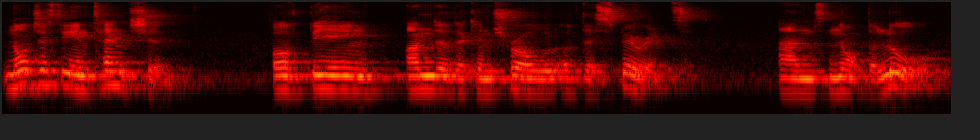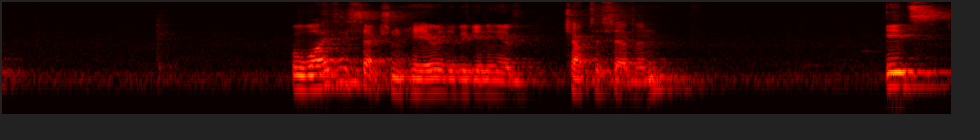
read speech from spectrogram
not just the intention, of being under the control of the Spirit and not the law. Well, why is this section here at the beginning of chapter 7? It's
